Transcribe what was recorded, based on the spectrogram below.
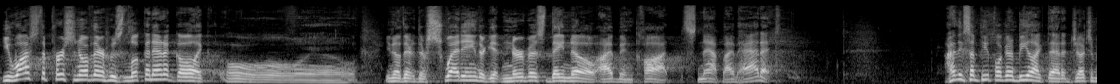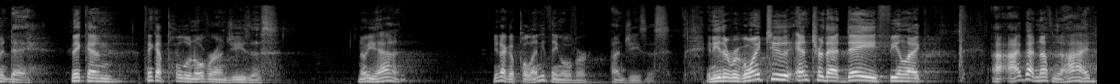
You watch the person over there who's looking at it go like, oh, you know, they're, they're sweating, they're getting nervous. They know I've been caught. Snap, I've had it. I think some people are going to be like that at Judgment Day, thinking, I think I pulled one over on Jesus. No, you haven't. You You're not going to pull anything over on Jesus. And either we're going to enter that day feeling like, I've got nothing to hide.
